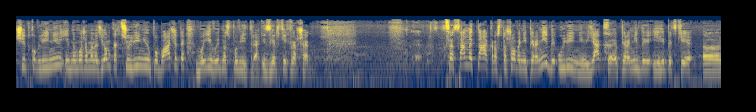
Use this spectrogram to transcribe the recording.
чітко в лінію, і ми можемо на зйомках цю лінію побачити, бо її видно з повітря із гірських вершин. Це саме так розташовані піраміди у лінію, як е, піраміди єгипетські, е,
